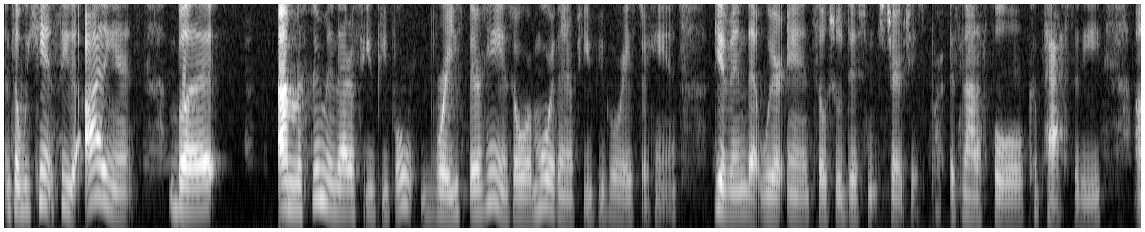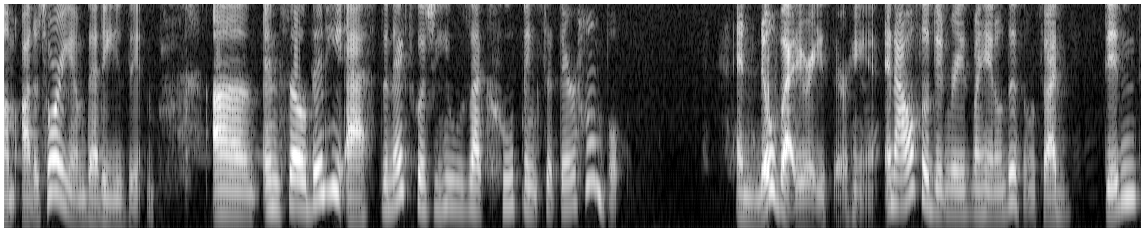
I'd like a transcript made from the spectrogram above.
and so we can't see the audience, but I'm assuming that a few people raised their hands, or more than a few people raised their hand, given that we're in social distance churches. It's not a full capacity um, auditorium that he's in. Um, and so then he asked the next question. He was like, "Who thinks that they're humble?" And nobody raised their hand. And I also didn't raise my hand on this one, so I didn't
